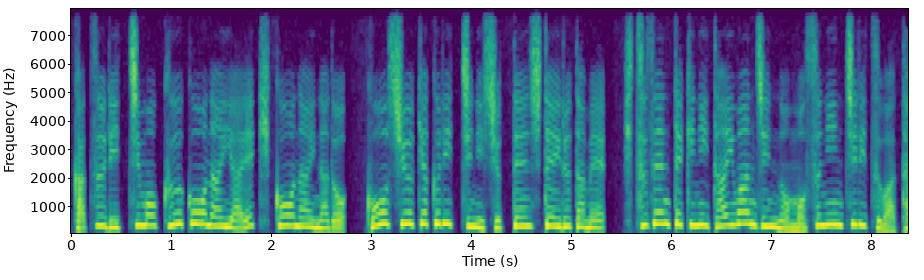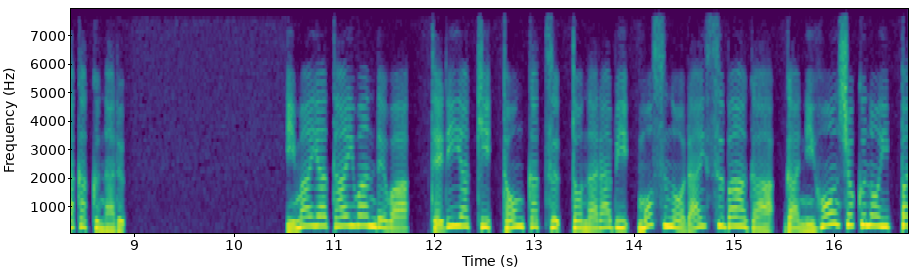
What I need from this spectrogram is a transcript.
かつ立地も空港内や駅構内など、高集客立地に出店しているため、必然的に台湾人のモス認知率は高くなる。今や台湾では、照り焼き、とんかつと並び、モスのライスバーガーが日本食の一橋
